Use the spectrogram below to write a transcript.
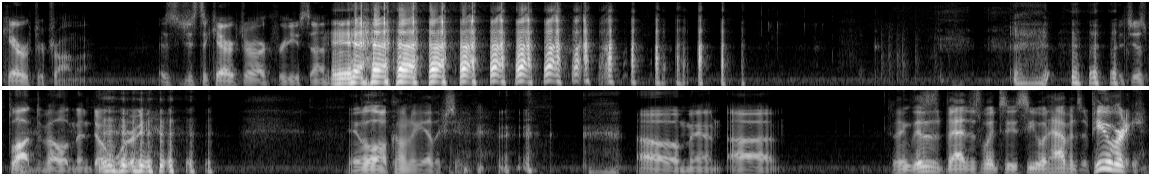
character trauma. It's just a character arc for you, son. It's just plot development. Don't worry. It'll all come together soon. oh man. Uh, I think this is bad. Just wait till you see what happens at puberty.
